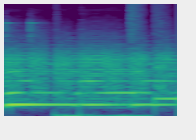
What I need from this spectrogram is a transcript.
Música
